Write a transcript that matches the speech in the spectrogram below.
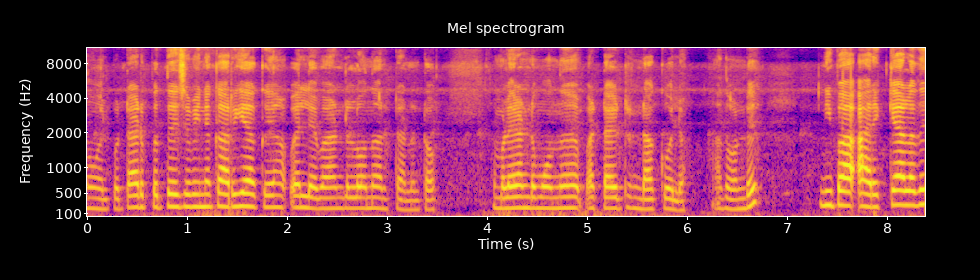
നൂൽപുട്ട് അടുപ്പത്ത് വെച്ച് പിന്നെ കറിയാക്കുക അല്ലേ വേണ്ടല്ലോ എന്ന് പറഞ്ഞിട്ടാണ് കേട്ടോ നമ്മൾ രണ്ട് മൂന്ന് വട്ടമായിട്ട് ഉണ്ടാക്കുമല്ലോ അതുകൊണ്ട് ഇനിയിപ്പോൾ അരയ്ക്കാനുള്ളത്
